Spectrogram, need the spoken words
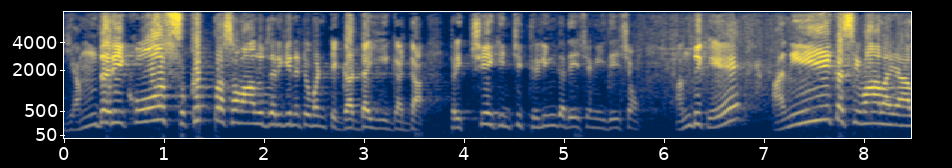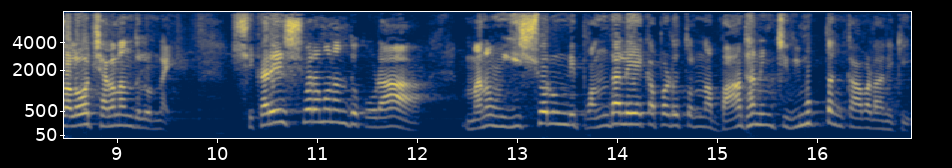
ఎందరికో సుఖప్రసవాలు జరిగినటువంటి గడ్డ ఈ గడ్డ. ప్రత్యేకించి త్రిలింగ దేశం ఈ దేశం. అందుకే అనేక శివాలయాలలో చరణందులున్నాయి. శిఖరేశ్వరమునందు కూడా మనం ఈశ్వరుణ్ణి పొందలేకపడుతున్న బాధ నుంచి విముక్తం కావడానికి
